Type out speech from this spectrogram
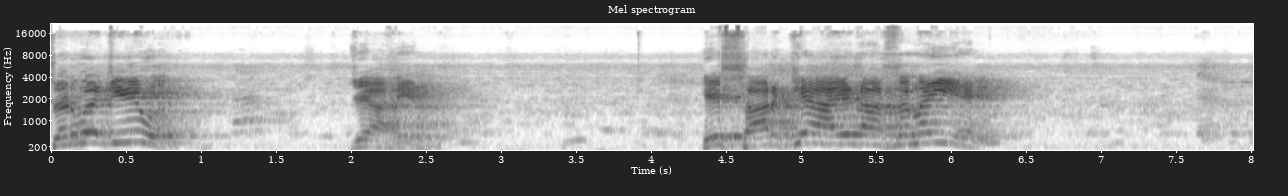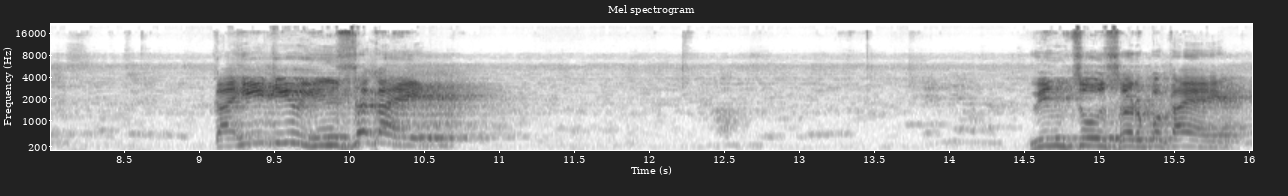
सर्व जीव जे आहेत हे सारखे आहेत असं नाही आहे काही जीव हिंसक आहेत. विंचू सर्प काय आहे?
